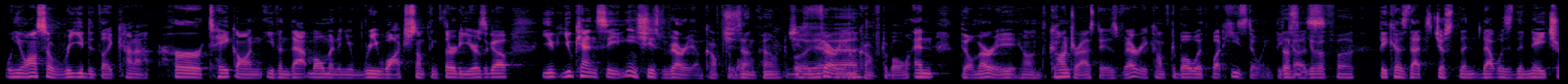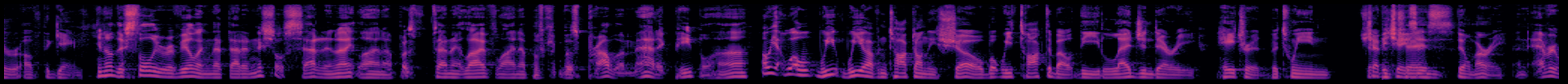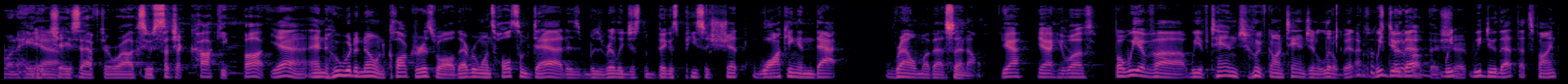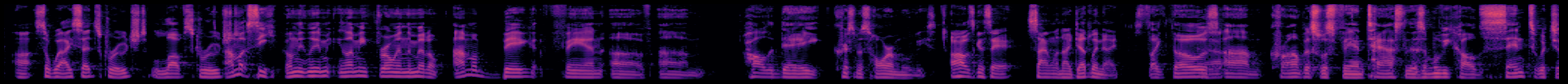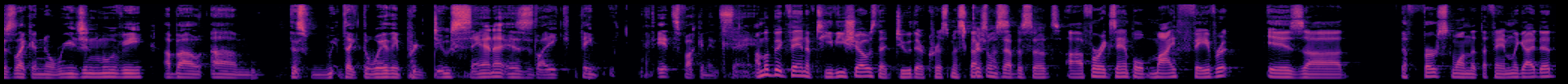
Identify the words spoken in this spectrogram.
when you also read like kind of her take on even that moment and you rewatch something 30 years ago, you you can see she's very uncomfortable. She's uncomfortable. She's yeah. very uncomfortable. And Bill Murray, on contrast, is very comfortable with what he's doing because Doesn't give a fuck. because that's just the that was the nature of the game. You know, they're slowly revealing that that initial Saturday Night lineup was Saturday Night Live lineup of, was problematic people, huh? Oh yeah, well we we haven't talked on the show, but we've talked about the legendary hatred between Chevy, Chevy Chase, Chase. and Bill Murray. And everyone hated Yeah. Chase after a while because he was such a cocky fuck. Yeah, and who would have known Clark Griswold, everyone's wholesome dad, is was really just the biggest piece of shit walking in that realm of SNL. Yeah, yeah, he was. But we have uh we have tang- we've gone tangent a little bit. We do that. we, shit. we do that. That's fine. Uh, so I said Scrooged. Love Scrooged. I'm a see. Let me, let me let me throw in the middle. I'm a big fan of um holiday Christmas horror movies. I was gonna say Silent Night, Deadly Night. It's like those. Um, Krampus was fantastic. There's a movie called Sint, which is like a Norwegian movie about um this like the way they produce Santa is like they. It's fucking insane. I'm a big fan of TV shows that do their Christmas specials. Christmas episodes. Uh, for example, my favorite is uh, the first one that the Family Guy did,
